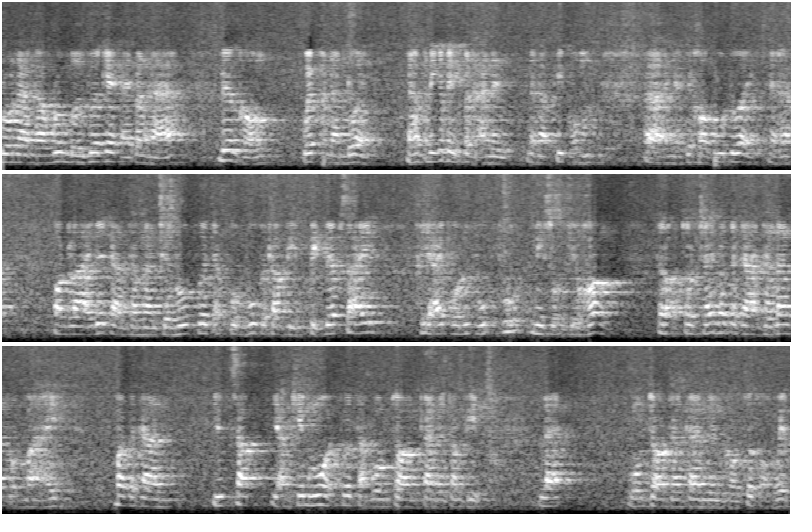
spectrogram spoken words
รวมความร่วมมือเพื่อแก้ไขปัญหาเรื่องของเว็บพนันด้วยนะครับอันนี้ก็เป็นอีกปัญหาหนึ่งนะครับ ที่ผมอยากจะขอพูดด้วยนะครับ ออนไลน์ด้วยการทำงานเชิงรุกเพื่อจับกลุ่มผู้กระทำผิดปิดเว็บไซต์ ขยายผลผู้ผู้มีส่วนเกี่ยวข้อง ตลอดจนใช้มาตรการทางด้านกฎหมาย มาตรการยึดทรัพย์อย่างเข้มงวด เพื่อตัดวงจรการกระทำผิด และวงจรทางการเงินของเจ้าของเว็บ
